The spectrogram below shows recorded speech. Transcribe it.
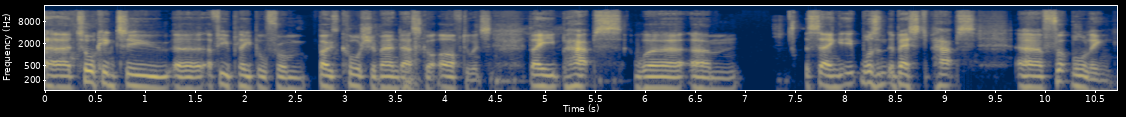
uh, talking to uh, a few people from both Corsham and Ascot afterwards, they perhaps were um, saying it wasn't the best, perhaps, uh, footballing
